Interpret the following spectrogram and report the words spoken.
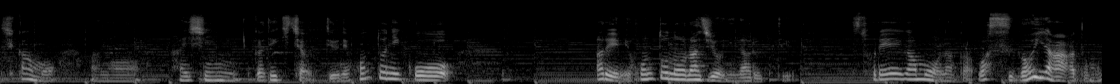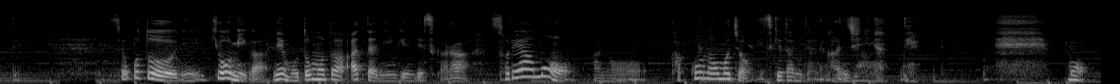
しかもあの配信ができちゃうっていうね本当にこうある意味本当のラジオになるっていう。それがもうなんかわすごいなと思って。そういうことに興味がねもともとあった人間ですからそれはもうあの格好のおもちゃを見つけたみたいな感じになって。もう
